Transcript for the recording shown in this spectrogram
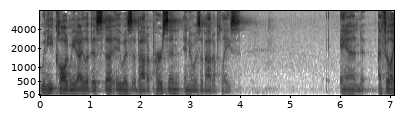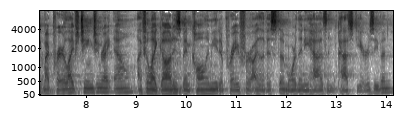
when he called me to Isla Vista, it was about a person and it was about a place. And I feel like my prayer life's changing right now. I feel like God has been calling me to pray for Isla Vista more than He has in past years, even.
